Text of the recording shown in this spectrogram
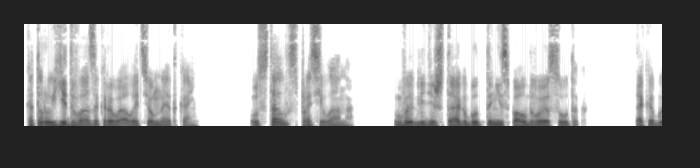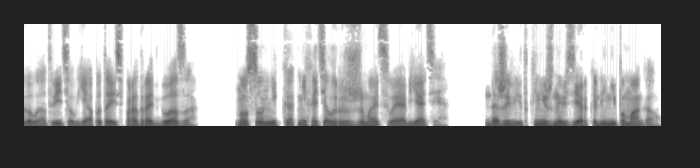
которую едва закрывала темная ткань. «Устал?» — спросила она. «Выглядишь так, будто не спал двое суток». «Так и было», — ответил я, пытаясь продрать глаза. Но сон никак не хотел разжимать свои объятия. Даже вид княжны в зеркале не помогал.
